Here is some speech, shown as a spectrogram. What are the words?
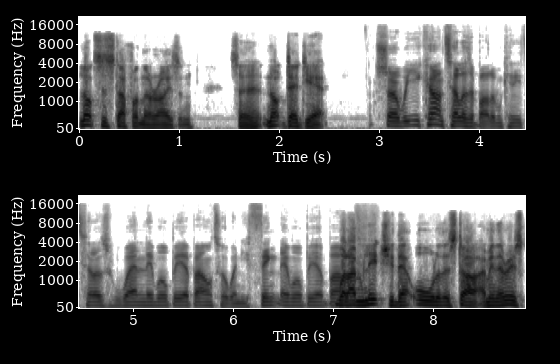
lots of stuff on the horizon. So not dead yet. So well, you can't tell us about them. Can you tell us when they will be about, or when you think they will be about? Well, I'm literally they're all at the start. I mean, there is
